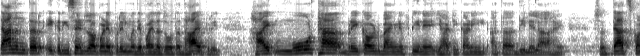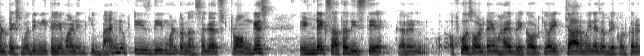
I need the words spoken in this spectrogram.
त्यानंतर एक रिसेंट जो आपण एप्रिलमध्ये पाहिला जो होता दहा एप्रिल. हा एक मोठा ब्रेकआउट बँक निफ्टीने ह्या ठिकाणी आता दिलेला आहे. सो त्याच कॉन्टेक्स्टमध्ये मी इथे हे मानेन की बँक निफ्टी इज दी म्हणतो ना सगळ्यात स्ट्रॉंगेस्ट इंडेक्स आता दिसते आहे कारण of course all time high breakout किंवा एक चार महिन्याचा ब्रेकआउट कारण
